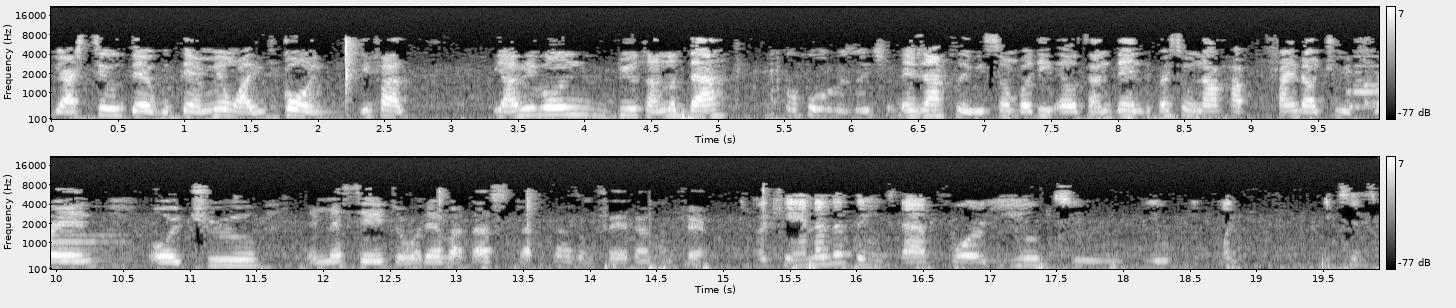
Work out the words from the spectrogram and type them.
you are still there with them. Meanwhile, you've gone. In fact, you have even built another A whole relationship. exactly with somebody else, and then the person will now have to find out through a friend or through a message or whatever. That's that, that's unfair. That's unfair. Okay, another thing is that for you to build it is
